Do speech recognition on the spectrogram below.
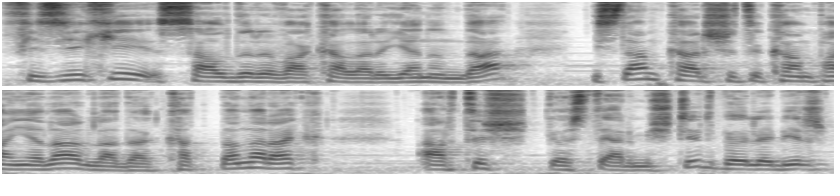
fiziki saldırı vakaları yanında İslam karşıtı kampanyalarla da katlanarak artış göstermiştir. Böyle bir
